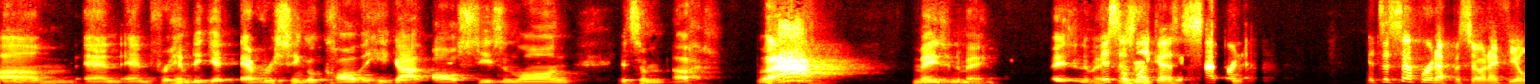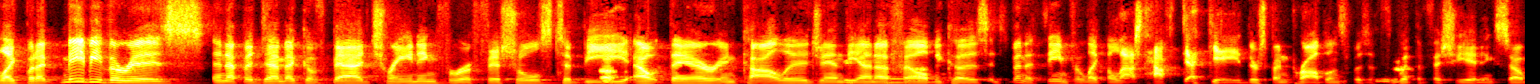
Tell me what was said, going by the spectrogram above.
Um, and and for him to get every single call that he got all season long, it's a uh, ah, amazing to me. Amazing to me. This is like a separate it's a separate episode i feel like but I, maybe there is an epidemic of bad training for officials to be uh, out there in college and the nfl because it's been a theme for like the last half decade. There's been problems with, with officiating. So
